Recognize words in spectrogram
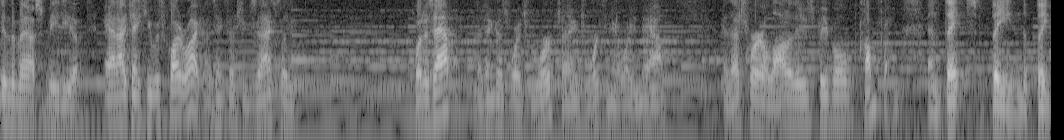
in the mass media. And I think he was quite right. I think that's exactly what has happened. I think that's what's worked. I think it's working that way now. And that's where a lot of these people come from. And that's been the big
